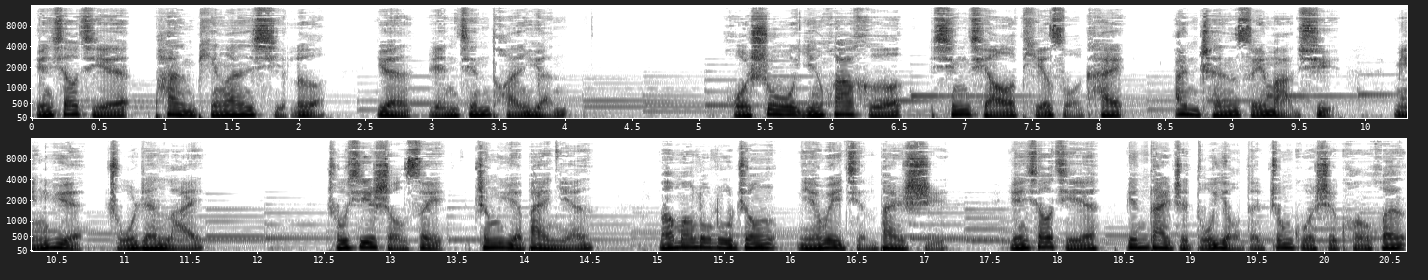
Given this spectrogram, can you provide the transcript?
元宵节盼平安喜乐，愿人间团圆。火树银花合，星桥铁锁开。暗尘随马去，明月逐人来。除夕守岁，正月拜年，忙忙碌碌中年未减半时。元宵节便带着独有的中国式狂欢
